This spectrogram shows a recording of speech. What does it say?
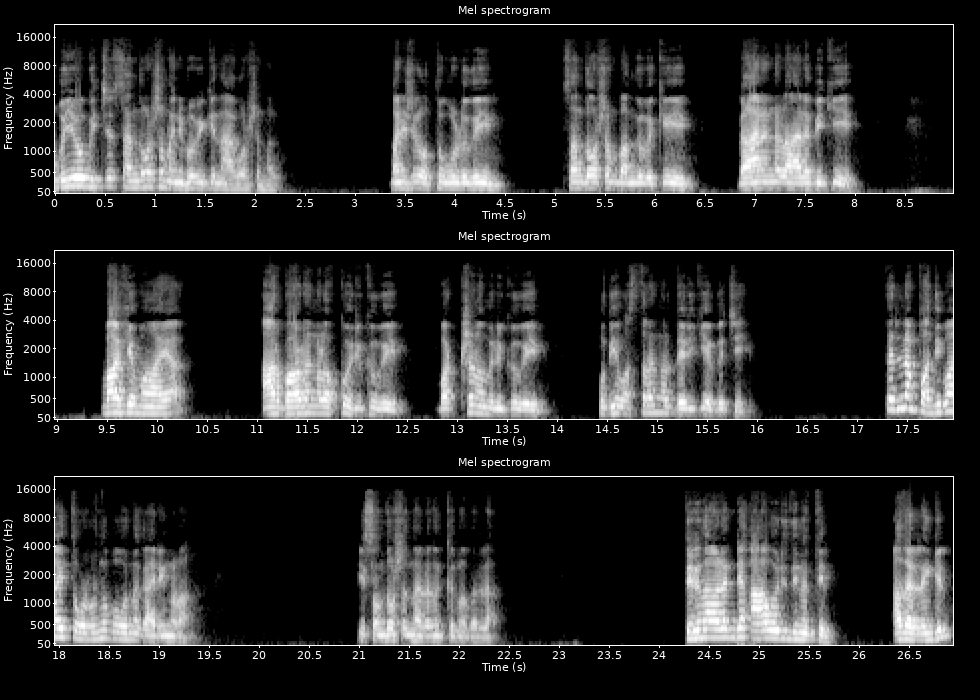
ഉപയോഗിച്ച് സന്തോഷം അനുഭവിക്കുന്ന ആഘോഷങ്ങൾ. മനുഷ്യർ ഒത്തുകൂടുകയും സന്തോഷം പങ്കുവെക്കുകയും ഗാനങ്ങൾ ആലപിക്കുകയും ബാഹ്യമായ ആർഭാടങ്ങളൊക്കെ ഒരുക്കുകയും ഭക്ഷണം ഒരുക്കുകയും പുതിയ വസ്ത്രങ്ങൾ ധരിക്കുകയൊക്കെ ചെയ്യും. ഇതെല്ലാം പതിവായി തുടർന്നു പോകുന്ന കാര്യങ്ങളാണ്. ഈ സന്തോഷം നിലനിൽക്കുന്നതല്ല. തിരുനാളിന്റെ ആ ഒരു ദിനത്തിൽ അതല്ലെങ്കിൽ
